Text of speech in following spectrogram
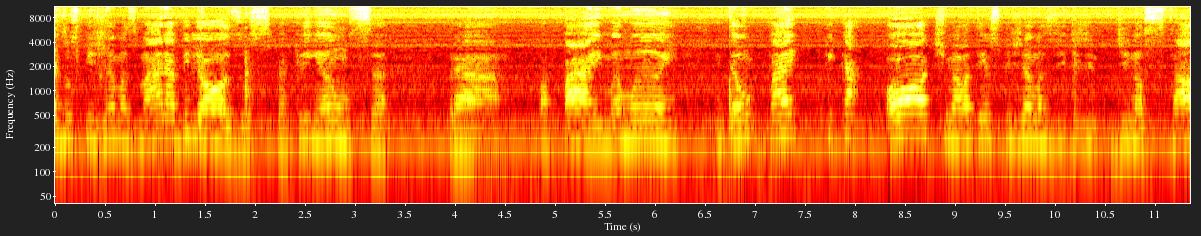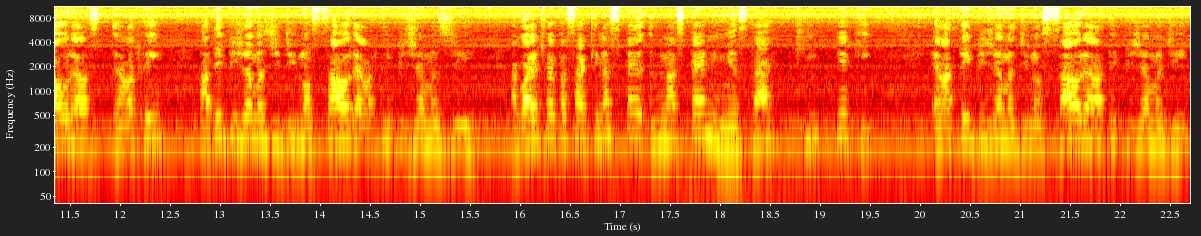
Faz uns pijamas maravilhosos pra criança, pra papai, mamãe. Então, vai ficar ótimo. Ela tem os pijamas de, de, de dinossauro, ela, ela tem ela tem pijamas de dinossauro, ela tem pijamas de... Agora a gente vai passar aqui nas, nas perninhas, tá? Aqui e aqui. Ela tem pijama de dinossauro, ela tem pijama de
